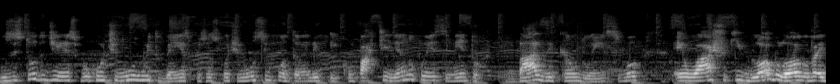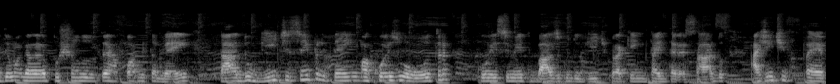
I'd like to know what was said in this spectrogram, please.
os estudos de Ansible continuam muito bem, as pessoas continuam se encontrando e, compartilhando conhecimento basicão do Ansible. Eu acho que logo logo vai ter uma galera puxando do Terraform também, tá? Do Git sempre tem uma coisa ou outra, conhecimento básico do Git para quem está interessado. A gente é,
